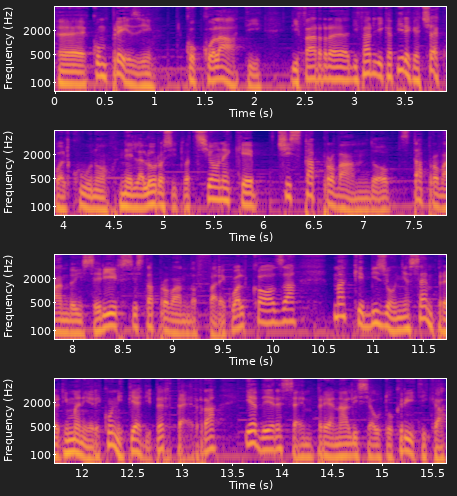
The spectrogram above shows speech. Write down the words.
eh, compresi coccolati, di, far, di, fargli capire che c'è qualcuno nella loro situazione che ci sta provando, sta provando a inserirsi, sta provando a fare qualcosa, ma che bisogna sempre rimanere con i piedi per terra e avere sempre analisi autocritica,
